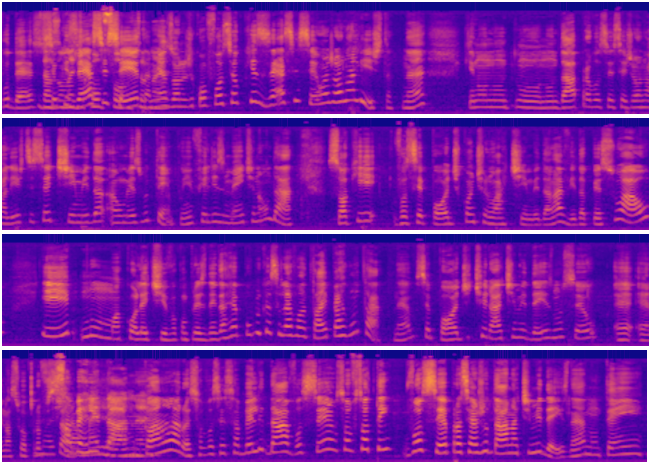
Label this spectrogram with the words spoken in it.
pudesse, Da se eu quisesse conforto, ser, da né? minha zona de conforto, se eu quisesse ser uma jornalista, né? Que não, não, não, não dá para você ser jornalista e ser tímida ao mesmo tempo. Infelizmente, não dá. Só que você pode continuar tímida na vida pessoal e numa coletiva com o presidente da República se levantar e perguntar, né? Você pode tirar a timidez no seu, é, é, na sua profissão. saber lidar, né? Claro, é só você saber lidar. Você só, só tem você para se ajudar na timidez, né? Não tem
